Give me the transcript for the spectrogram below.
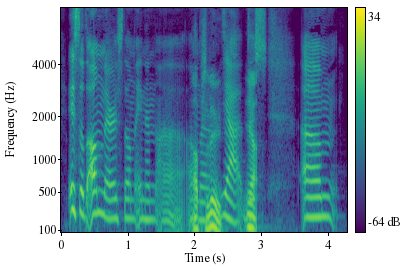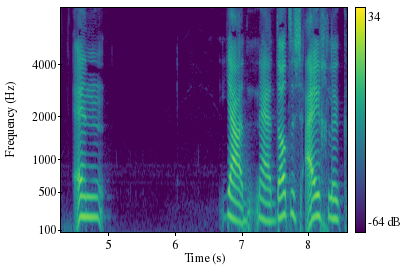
Is dat anders dan in een eh ander... Absoluut. Ja, Ja. dus... ehm, en ja, nou ja, dat is eigenlijk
